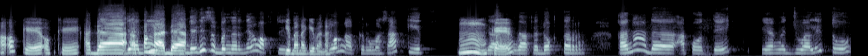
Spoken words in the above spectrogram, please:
Oh, oke, oke. Ada apa Jadi- nggak ada? Jadi sebenarnya waktu Gimana, itu gimana? gua nggak ke rumah sakit, Hmm, nggak oke. nggak ke dokter, karena ada apotek yang ngejual itu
